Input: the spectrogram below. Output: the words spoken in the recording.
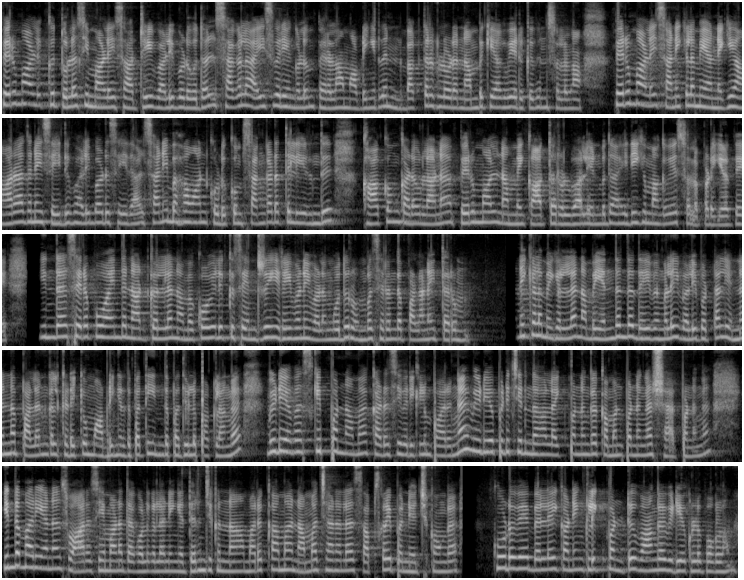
பெருமாளுக்கு துளசி மாலை சாற்றி வழிபடுவதால் சகல ஐஸ்வர்யங்களும் பெறலாம் அப்படிங்கிறது பக்தர்களோட நம்பிக்கையாகவே இருக்குதுன்னு சொல்லலாம். பெருமாளை சனிக்கிழமை அன்னைக்கு ஆராதனை செய்து வழிபாடு செய்தால் சனி பகவான் கொடுக்கும் சங்கடத்தில் இருந்து காக்கும் கடவுளான பெருமாள் நம்மை காத்தருள்வாள் என்பது ஐதீகமாகவே சொல்லப்படுகிறது. இந்த சிறப்பு வாய்ந்த நாட்களில் நம்ம கோவிலுக்கு சென்று இறைவனை வழங்குவது ரொம்ப சிறந்த பலனை தரும். சனிக்கிழமைகளில் நம்ம எந்தெந்த தெய்வங்களை வழிபட்டால் என்னென்ன பலன்கள் கிடைக்கும் அப்படிங்கிறத பற்றி இந்த பதிவில் பார்க்கலாங்க வீடியோவை ஸ்கிப் பண்ணாமல் கடைசி வரைக்கும் பாருங்கள் வீடியோ பிடிச்சிருந்தா லைக் பண்ணுங்கள் கமெண்ட் பண்ணுங்கள் ஷேர் பண்ணுங்கள் இந்த மாதிரியான சுவாரஸ்யமான தகவல்களை நீங்கள் தெரிஞ்சுக்கணுன்னா மறக்காமல் நம்ம சேனலை சப்ஸ்கிரைப் பண்ணி வச்சுக்கோங்க. கூடவே பெல் ஐக்கானையும் கிளிக் பண்ணிட்டு வாங்க வீடியோக்குள்ளே போகலாம்.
